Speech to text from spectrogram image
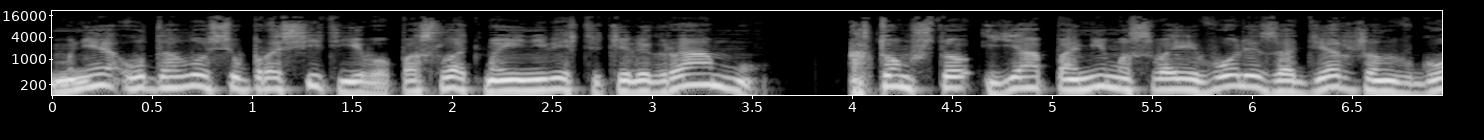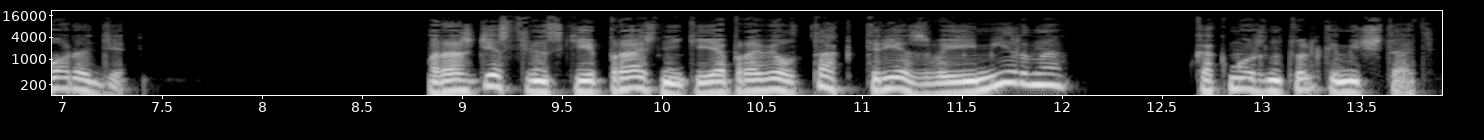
Мне удалось упросить его послать моей невесте телеграмму о том, что я помимо своей воли задержан в городе. Рождественские праздники я провел так трезво и мирно, как можно только мечтать.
